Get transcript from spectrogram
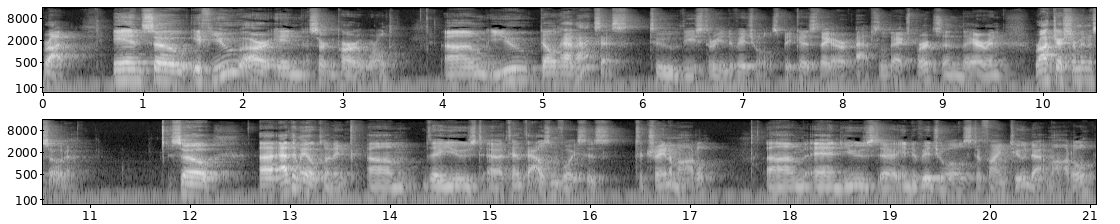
Right. And so if you are in a certain part of the world, um, you don't have access to these three individuals because they are absolute experts and they're in Rochester, Minnesota. So uh, at the Mayo Clinic, um, they used uh, 10,000 voices to train a model um, and used uh, individuals to fine tune that model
